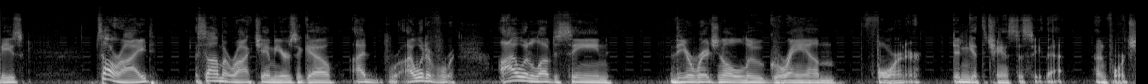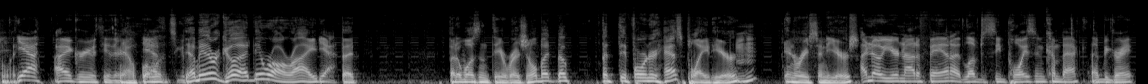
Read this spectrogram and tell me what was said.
80s. It's all right. I saw him at Rock Jam years ago. I'd, I would have I would have loved to seen the original Lou Gramm Foreigner. Didn't get the chance to see that, unfortunately. Yeah, I agree with you there. Yeah, Yeah, well, good I mean, they were good. They were all right. Yeah. But but it wasn't the original. But but the Foreigner has played here Mm-hmm. in recent years. I know you're not a fan. I'd love to see Poison come back. That'd be great.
